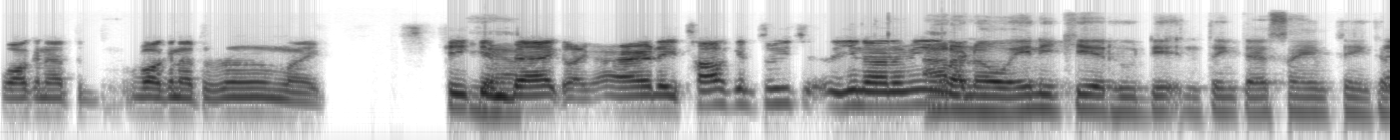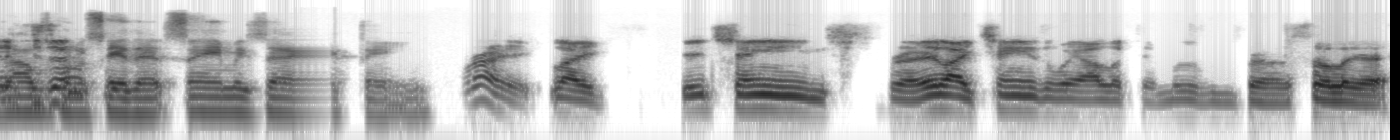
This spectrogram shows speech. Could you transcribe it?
walking out the walking out the room, like peeking Yeah. back, like are they talking to each? You know what I mean? I Like, don't know any kid who didn't think that same thing because I was going to say that same exact thing. Right. Like it changed, bro. It like changed the way I looked at movies, bro. So like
